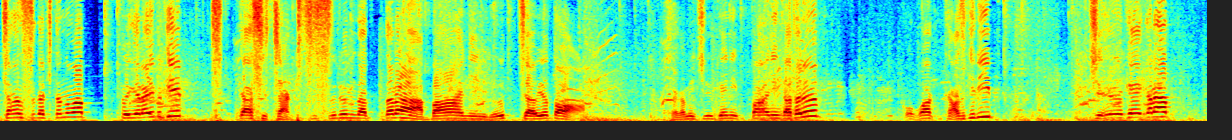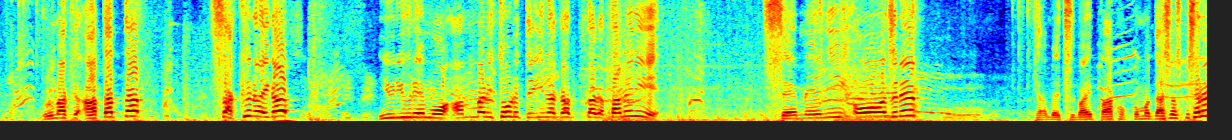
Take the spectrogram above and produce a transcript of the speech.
チャンスが来たのはプゲライブキ。しかし着地するんだったらバーニング打っちゃうよと。しゃがみ中継にバーニング当たる。ここは風切り中継から。うまく当たった。桜井が。有利フレームをあんまり取れていなかったがために。攻めに応じる。キャベツバイパーここもダッシュスペシャル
